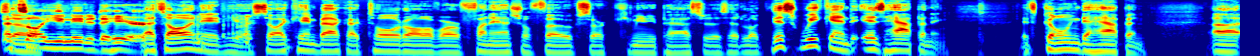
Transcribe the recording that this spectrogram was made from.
That's So- all you needed to hear. that's all I needed here. So I came back. I told all of our financial folks, our community pastors, I said, look, this weekend is happening. It's going to happen. Uh,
